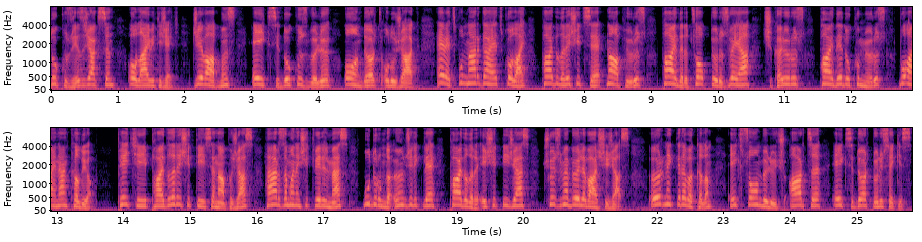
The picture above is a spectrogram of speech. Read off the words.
9 yazacaksın. Olay bitecek. Cevabımız eksi 9 bölü 14 olacak. Evet bunlar gayet kolay. Paydalar eşitse ne yapıyoruz? Payları topluyoruz veya çıkarıyoruz. Paydaya dokunmuyoruz. Bu aynen kalıyor. Peki paydalar eşit değilse ne yapacağız? Her zaman eşit verilmez. Bu durumda öncelikle paydaları eşitleyeceğiz. Çözüme böyle başlayacağız. Örneklere bakalım. Eksi 10 bölü 3 artı eksi 4 bölü 8.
